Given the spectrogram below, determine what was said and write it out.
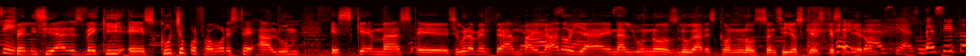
Sí. Felicidades, Becky. Escuchen, por favor, este álbum Esquemas. Eh, seguramente han Gracias. bailado ya en algunos lugares con los sencillos que, que salieron. Gracias. Besitos,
